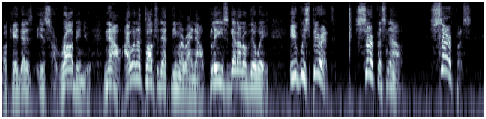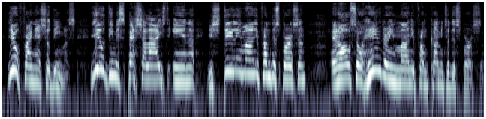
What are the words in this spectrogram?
okay, that is, is robbing you. Now, I want to talk to that demon right now. Please get out of the way. Evil spirit, surface now. Surface. You financial demons. You demons specialized in stealing money from this person and also hindering money from coming to this person.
